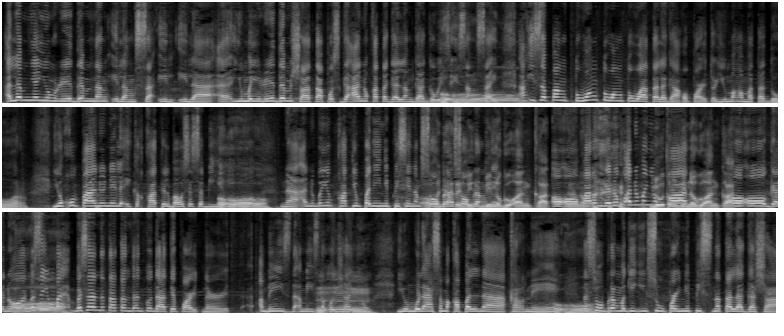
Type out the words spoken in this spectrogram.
alam niya yung rhythm ng ilang sa il, ila, ah, yung may rhythm siya, tapos gaano katagal ang gagawin sa Oo. isang side. Ang isa pang tuwang-tuwang-tuwa talaga ako, partner, yung mga matador. Yung kung paano nila ikakat, ba sasabihin Oo, mo na ano ba yung cut, yung paninipisin ng O, sobrang, kunyari, sobrang... din- dinuguan cut. Oo, Ganon. parang ganun. Kung ano man yung Lutong cut. dinuguan cut. Oo, ganun. Oo. Basta yung, basta natatandaan ko dati, partner, amazed na amazed ako Mm-mm. dyan. Yung, yung mula sa makapal na karne, Oo. na sobrang magiging super nipis na talaga siya.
